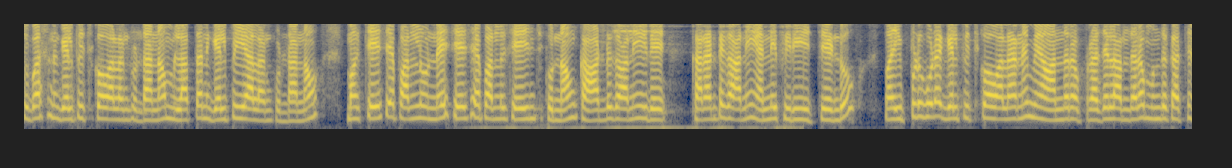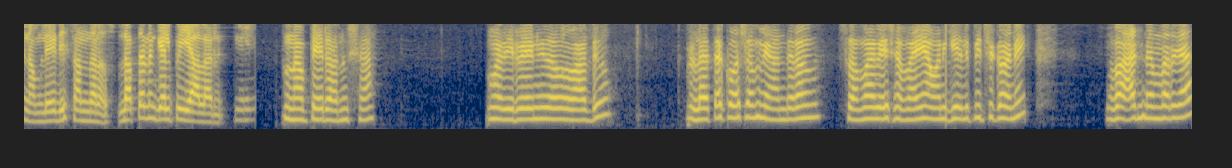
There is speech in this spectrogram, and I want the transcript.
సుభాష్ను గెలిపించుకోవాలనుకుంటున్నాం లతను గెలిపించాలనుకుంటున్నాం మాకు చేసే పనులు ఉన్నాయి చేసే పనులు చేయించుకున్నాం. కార్డు కానీ రే కరెంటు కానీ అన్నీ ఫ్రీ ఇచ్చిండు. మరి ఇప్పుడు కూడా గెలిపించుకోవాలని మేము అందరం ప్రజలందరం ముందుకు వచ్చినాం లేడీస్ అందరం. లతను గెలిపించాలని నా పేరు అనుష. మాది ఇరవై ఎనిమిదవ వార్డు. లత కోసం మేము అందరం సమావేశమై ఆమెను గెలిపించుకొని వార్డ్ నెంబర్గా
